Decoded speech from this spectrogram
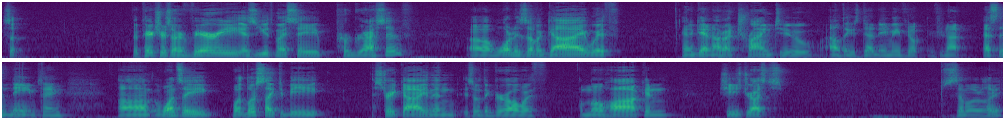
So the pictures are very, as youth might say, progressive. Uh, one is of a guy with, and again, I'm not trying to. I don't think it's dead naming if, you if you're not. That's the name thing. Um, one's a what looks like to be a straight guy, and then is with a girl with a mohawk, and she's dressed similarly.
